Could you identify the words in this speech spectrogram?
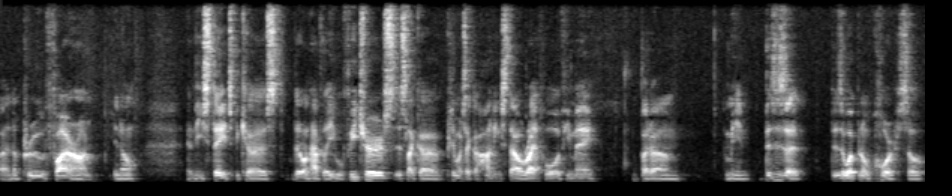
an approved firearm, you know, in these states because they don't have the evil features. It's like a pretty much like a hunting style rifle, if you may. But um, I mean, this is a this is a weapon of war, so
